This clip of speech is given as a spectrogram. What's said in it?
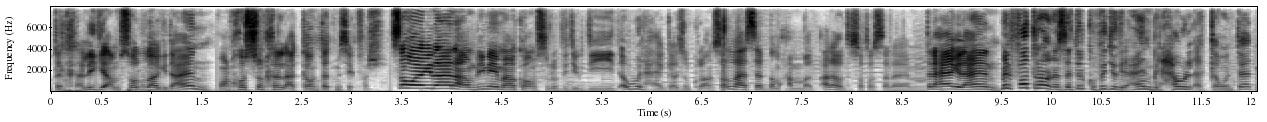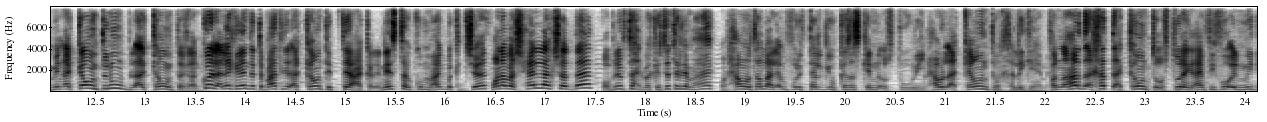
قلت الخليجي امصله يا جدعان. وهنخش نخلي الاكونتات مسك فشل سوا يا جدعان عاملين إيه معاكم امصله فيديو جديد. أول حاجة عايزين كلنا نصلي على سيدنا محمد عليه الصلاة والسلام. تاني حاجة يا جدعان من فترة نزلت لكم فيديو يا جدعان بنحول الأكونتات من اكونت نوب لأكونت غني. كل عليك ان أنت تبعت لي الأكونت بتاعك الإنستا ويكون معاك باكجات. وأنا بشحن لك شدات وبنفتح الباكجات اللي معاك ونحاول نطلع الإنفو التلجي وكذا سكن أسطوري. نحول الأكونت ونخليه جامد. فالنهاردة أخدت أكونت أسطوري يا جدعان فيه فوق ال 100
